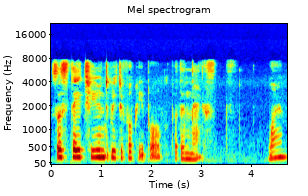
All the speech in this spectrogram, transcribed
So stay tuned, beautiful people, for the next one.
